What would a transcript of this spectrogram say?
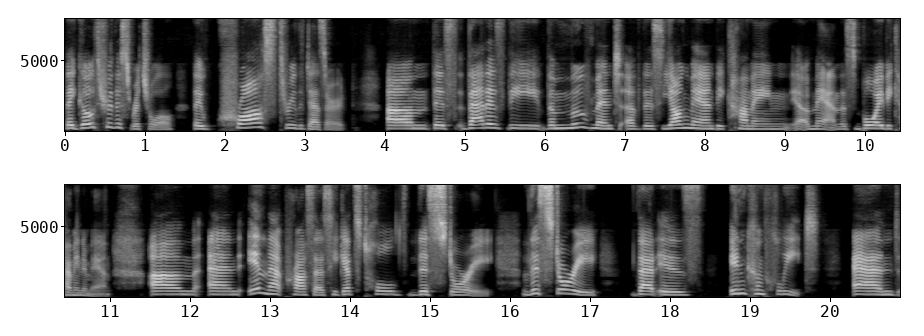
they go through this ritual, they cross through the desert. Um, this that is the the movement of this young man becoming a man, this boy becoming a man. Um, and in that process, he gets told this story, this story that is incomplete and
